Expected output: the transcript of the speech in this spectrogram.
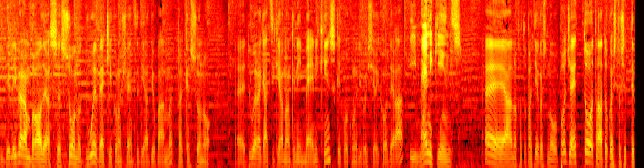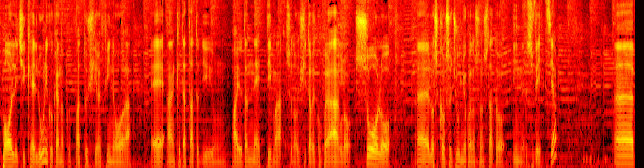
I Deliverance Brothers sono due vecchie conoscenze di Radio Bam, perché sono eh, due ragazzi che erano anche nei Mannequins, che qualcuno di voi si ricorderà. I Mannequins. E hanno fatto partire questo nuovo progetto. Tra l'altro, questo 7 pollici, che è l'unico che hanno fatto uscire finora, è anche datato di un paio d'annetti, ma sono riuscito a recuperarlo solo eh, lo scorso giugno quando sono stato in Svezia. Eh,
